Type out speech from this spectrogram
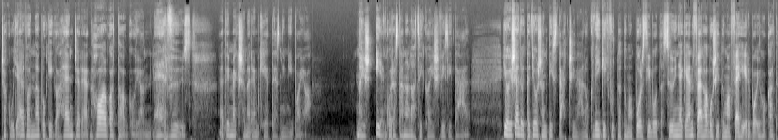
csak úgy el van napokig a hencseren, hallgatag, olyan nervőz. Hát én meg sem merem kérdezni, mi baja. Na és ilyenkor aztán a Lacika is vizitál. Ja, és előtte gyorsan tisztát csinálok, végigfuttatom a porszívót a szőnyegen, felhabosítom a fehér bolyhokat.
